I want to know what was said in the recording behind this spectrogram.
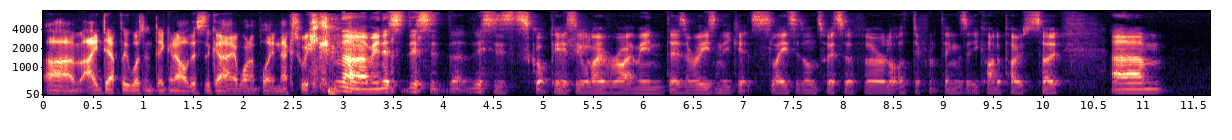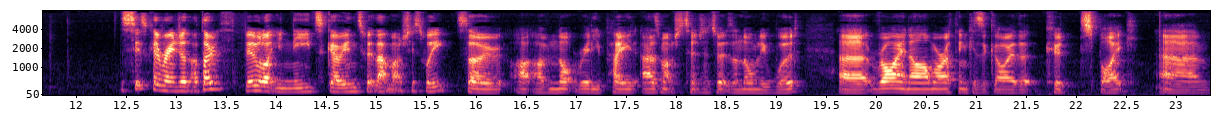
um, I definitely wasn't thinking, oh, this is a guy I want to play next week. no, I mean this this is this is Scott Piercy all over, right? I mean, there's a reason he gets slated on Twitter for a lot of different things that he kind of posts. So, um, the 6K range, I don't feel like you need to go into it that much this week. So I, have not really paid as much attention to it as I normally would. Uh, Ryan Armour, I think, is a guy that could spike. Um,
